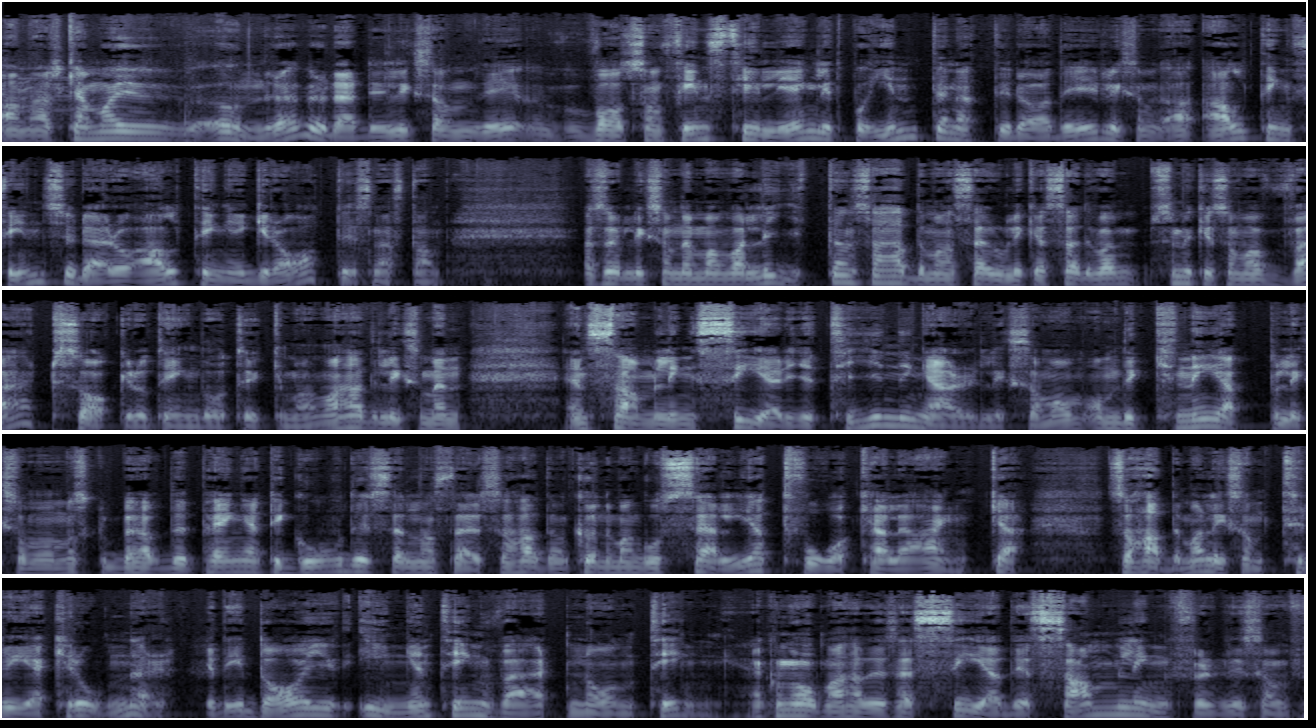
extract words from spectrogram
Annars kan man ju undra över det där. Det är liksom det är vad som finns tillgängligt på internet idag. Det är liksom allting finns ju där och allting är gratis nästan. Alltså liksom när man var liten så hade man så här olika, så det var så mycket som var värt saker och ting då tycker man. Man hade liksom en, en samling serietidningar liksom. Om, om det knep liksom, om man skulle, behövde pengar till godis eller något där så hade, kunde man gå och sälja två Kalle Anka. Så hade man liksom tre kronor. Idag är ju ingenting värt någonting. Jag kommer ihåg man hade så här CD-samling för liksom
